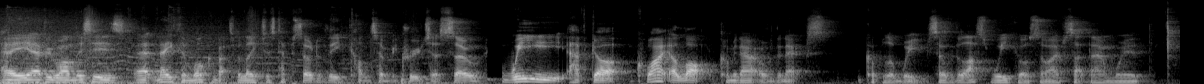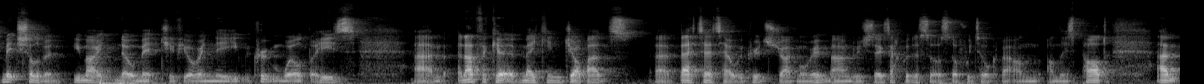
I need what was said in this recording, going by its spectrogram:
Hey everyone, this is uh, Nathan. Welcome back to the latest episode of the Content Recruiter. So, we have got quite a lot coming out over the next couple of weeks. Over the last week or so, I've sat down with Mitch Sullivan. You might know Mitch if you're in the recruitment world, but he's um, an advocate of making job ads uh, better to help recruiters drive more inbound, which is exactly the sort of stuff we talk about on, on this pod. Um,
